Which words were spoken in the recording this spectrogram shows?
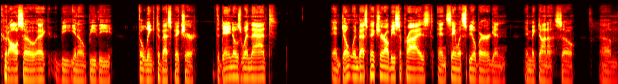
could also like, be you know be the the link to Best Picture. If the Daniels win that and don't win Best Picture, I'll be surprised. And same with Spielberg and and McDonagh. So um,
